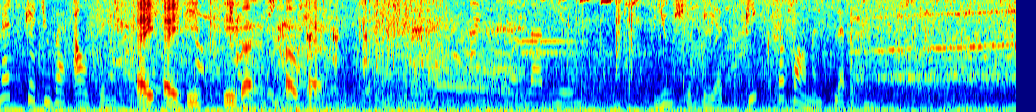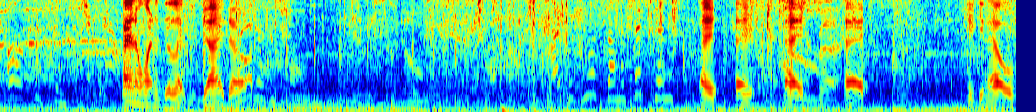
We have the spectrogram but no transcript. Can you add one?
Let's get you back out there. Hey, hey, D.Va. D.Va. Okay. You should be at peak performance levels. All systems checked out. Kinda wanted to let you die though. Where does it hurt? There is nowhere to hide. I could use some assistance. Hey, hey, hey, hey. Taking L's.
